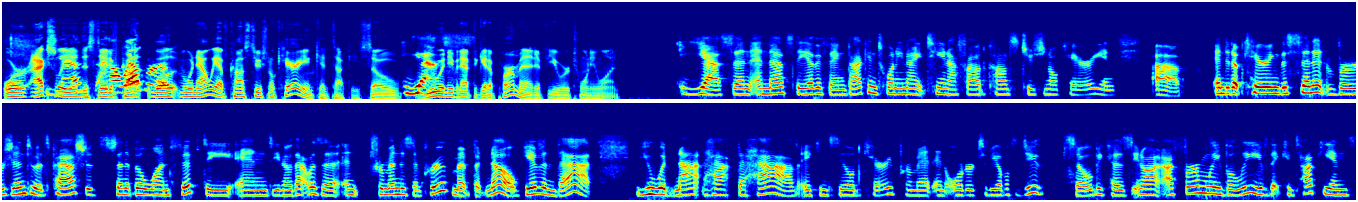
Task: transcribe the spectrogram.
Or actually, yes, in the state however, of well, now we have constitutional carry in Kentucky, so yes. you wouldn't even have to get a permit if you were 21. Yes, and and that's the other thing. Back in 2019, I filed constitutional carry, and uh, ended up carrying the Senate version to its passage, Senate Bill 150, and you know that was a, a, tremendous improvement. But no, given that, you would not have to have a concealed carry permit in order to be able to do so because you know I, I, firmly believe that Kentuckians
